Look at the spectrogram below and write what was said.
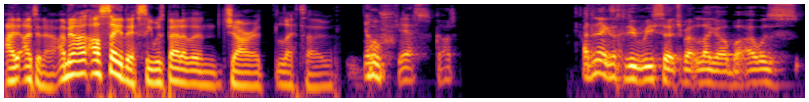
I, I don't know. I mean, I, I'll say this: he was better than Jared Leto. Oh yes, God. I didn't exactly do research about Lego, but I was af-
